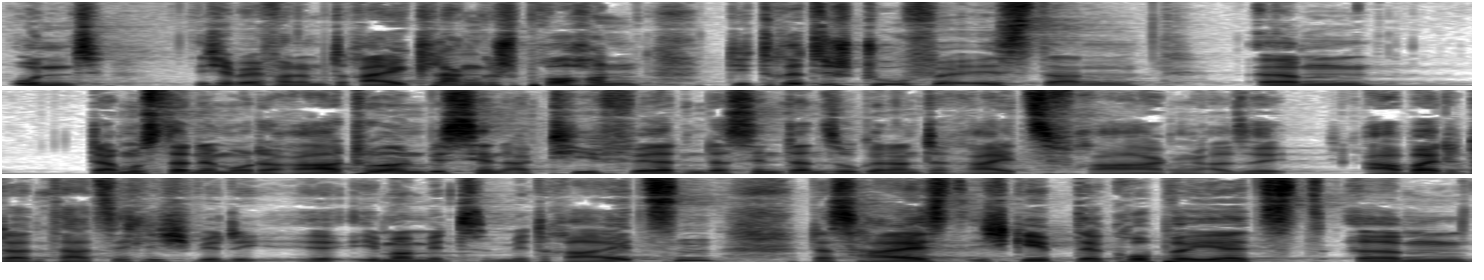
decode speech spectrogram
Und ich habe ja von einem Dreiklang gesprochen. Die dritte Stufe ist dann, ähm, da muss dann der Moderator ein bisschen aktiv werden. Das sind dann sogenannte Reizfragen. Also arbeite dann tatsächlich wieder immer mit, mit Reizen. Das heißt, ich gebe der Gruppe jetzt ähm,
